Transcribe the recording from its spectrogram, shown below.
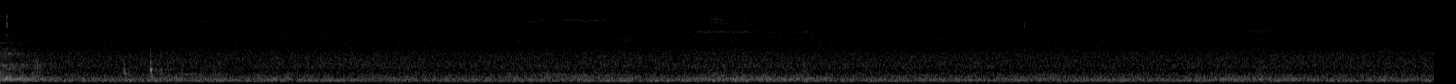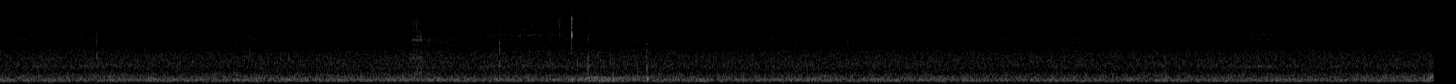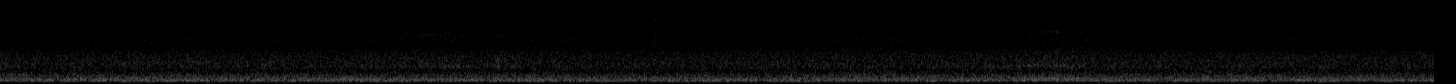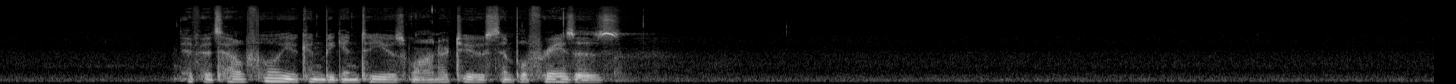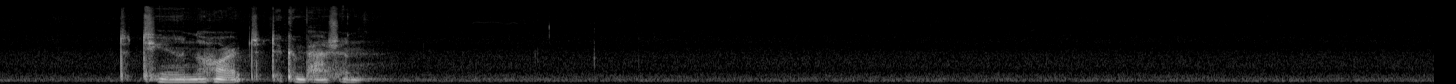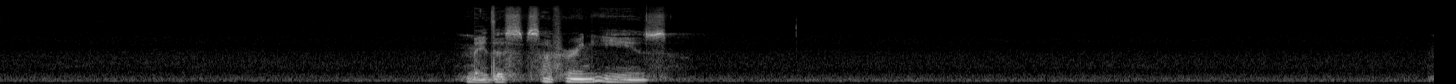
If it's helpful, you can begin to use one or two simple phrases to tune the heart to compassion. May this suffering ease.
